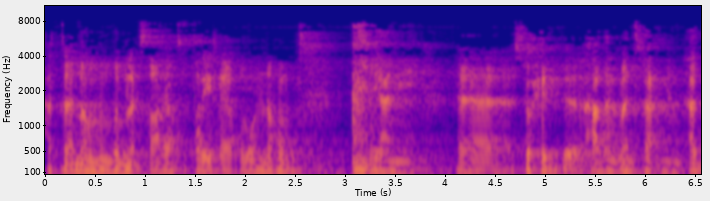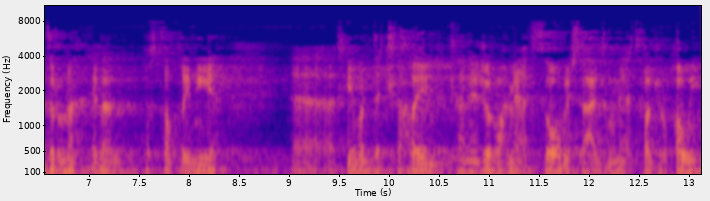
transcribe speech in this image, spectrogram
حتى أنهم من ضمن الإحصائيات الطريفة يقولون أنهم يعني آه، سحب هذا المدفع من أدرنة إلى القسطنطينية آه، في مدة شهرين. كان يجره مئة ثور يساعده مئة رجل قوي.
